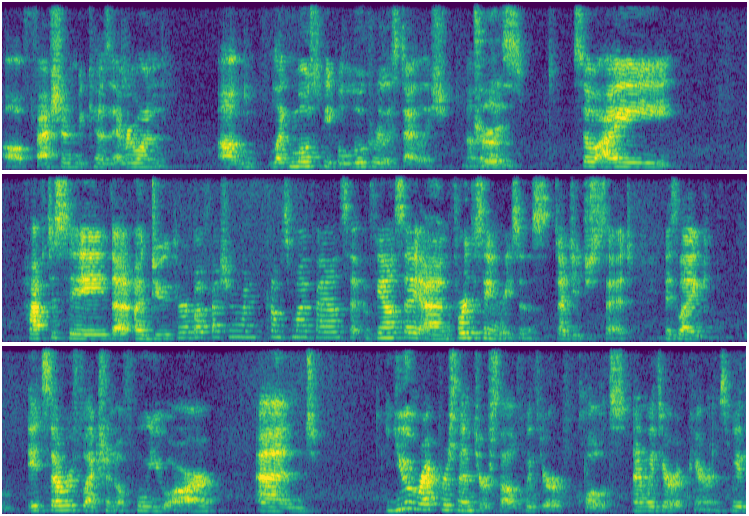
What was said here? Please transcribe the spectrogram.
of fashion because everyone, um, like most people, look really stylish. Nonetheless. So I have to say that I do care about fashion when it comes to my fiance, fiance, and for the same reasons that you just said. It's like it's a reflection of who you are, and you represent yourself with your clothes and with your appearance, with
